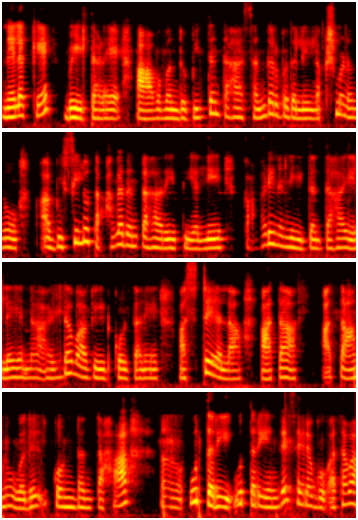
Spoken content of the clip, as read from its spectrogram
ನೆಲಕ್ಕೆ ಬೀಳ್ತಾಳೆ. ಆ ಒಂದು ಬಿದ್ದಂತಹ ಸಂದರ್ಭದಲ್ಲಿ ಲಕ್ಷ್ಮಣನು ಆ ಬಿಸಿಲು ತಾಗದಂತಹ ರೀತಿಯಲ್ಲಿ ಕಾಡಿನಲ್ಲಿ ಇದ್ದಂತಹ ಎಲೆಯನ್ನು ಅಡ್ಡವಾಗಿ ಇಟ್ಕೊಳ್ತಾನೆ. ಅಷ್ಟೇ ಅಲ್ಲ, ಆತ ತಾನು ಒದಲ್ಕೊಂಡಂತಹ ಉತ್ತರಿ ಉತ್ತರಿ ಅಂದರೆ ಸೆರಗು ಅಥವಾ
